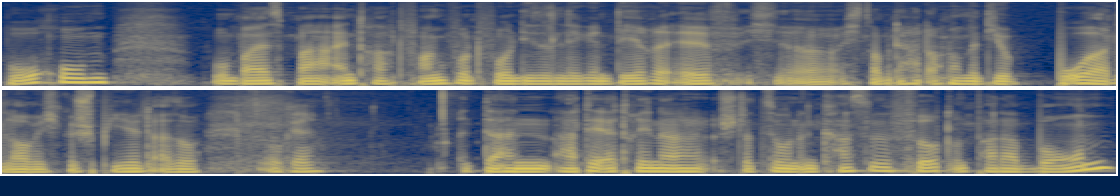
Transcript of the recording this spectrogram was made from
Bochum, wobei es bei Eintracht Frankfurt wohl diese legendäre Elf, ich, äh, ich glaube, der hat auch noch mit Joboa, glaube ich, gespielt. Also Okay. dann hatte er Trainerstationen in Kassel, Fürth und Paderborn.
